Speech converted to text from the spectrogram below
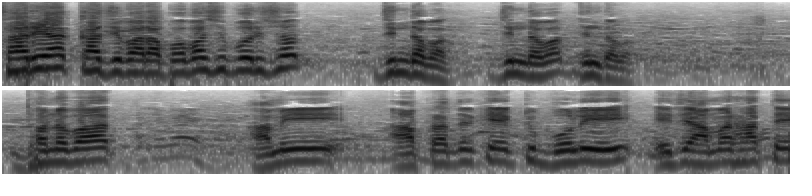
সারিয়া কাজীপাড়া প্রবাসী পরিষদ, জিন্দাবাদ জিন্দাবাদ জিন্দাবাদ। ধন্যবাদ। আমি আপনাদেরকে একটু বলি, এই যে আমার হাতে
